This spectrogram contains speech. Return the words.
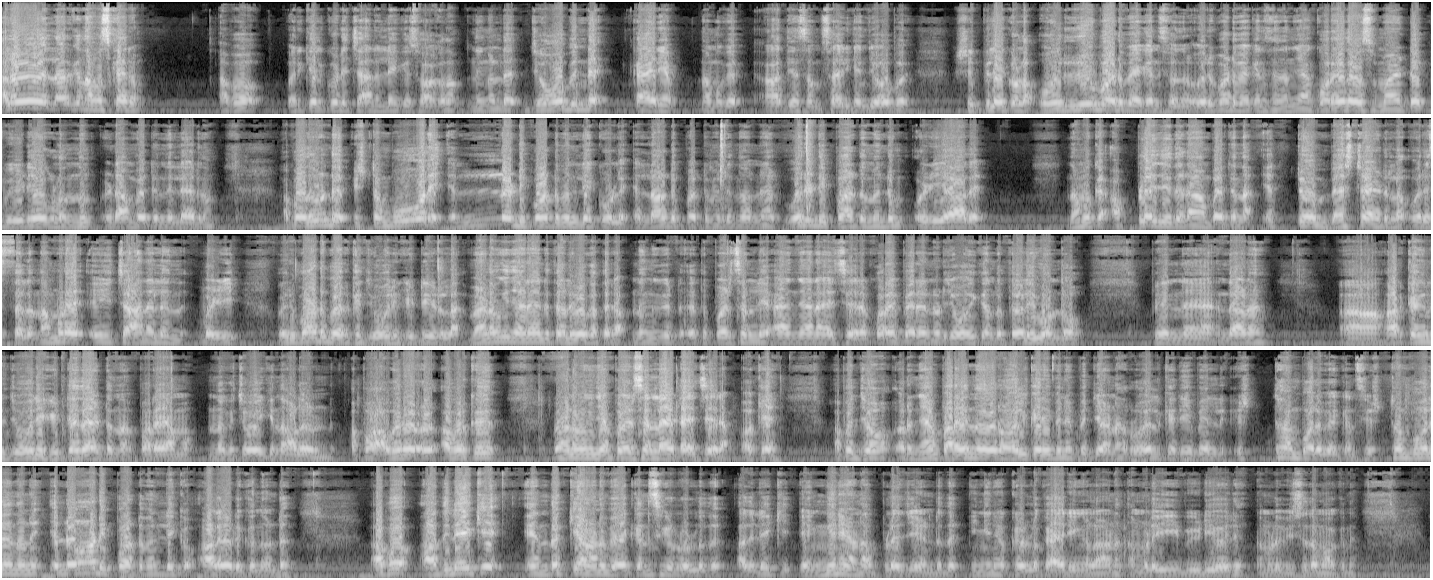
Hello എല്ലാവർക്കും നമസ്കാരം. അപ്പോൾ ഒരിക്കൽ കൂടി ചാനലിലേക്ക് സ്വാഗതം. നിങ്ങളുടെ ജോബിന്റെ കാര്യം നമുക്ക് ആദ്യം സംസാരിക്കാം. ജോബ് ഷിപ്പിലേക്കുള്ള ഒരുപാട് വേക്കൻസി വന്നു ഒരുപാട് വേക്കൻസി വന്നു ഞാൻ കുറേ ദിവസമായിട്ട് വീഡിയോകളൊന്നും ഇടാൻ പറ്റുന്നില്ലായിരുന്നു. അപ്പോൾ അതുകൊണ്ട് ഇഷ്ടംപോലെ എല്ലാ ഡിപ്പാർട്ട്മെന്റിലേക്കുള്ള എല്ലാ ഡിപ്പാർട്ട്മെന്റും എന്ന് പറഞ്ഞാൽ ഒരു ഡിപ്പാർട്ട്മെന്റും ഒഴിയാതെ നമുക്ക് അപ്ലൈ ചെയ്തിടാൻ പറ്റുന്ന ഏറ്റവും ബെസ്റ്റ് ആയിട്ടുള്ള ഒരു സ്ഥലം. നമ്മുടെ ഈ ചാനൽ വഴി ഒരുപാട് പേർക്ക് ജോലി കിട്ടിയിട്ടുള്ള വേണമെങ്കിൽ ഞാൻ അതിന്റെ തെളിവൊക്കെ തരാം. നിങ്ങൾക്ക് പേഴ്സണലി ഞാൻ അയച്ചു തരാം. കുറെ പേര് എന്നോട് ചോദിക്കുന്നുണ്ട് തെളിവുണ്ടോ? പിന്നെ എന്താണ് ആർക്കെങ്കിലും ജോലി കിട്ടിയതായിട്ടൊന്ന് പറയാമോ എന്നൊക്കെ ചോദിക്കുന്ന ആളുകളുണ്ട്. അപ്പൊ അവർ അവർക്ക് വേണമെങ്കിൽ ഞാൻ പേഴ്സണലായിട്ട് അയച്ചു തരാം. ഓക്കെ? അപ്പൊ ജോ ഞാൻ പറയുന്നത് റോയൽ കരീബിനെ പറ്റിയാണ്. റോയൽ കരീബിയനിൽ ഇഷ്ടം പോലെ വേക്കൻസി ഇഷ്ടം പോലെ എന്ന് പറഞ്ഞാൽ എല്ലാ ഡിപ്പാർട്ട്മെന്റിലേക്കും ആളെ എടുക്കുന്നുണ്ട്. അപ്പോൾ അതിലേക്ക് എന്തൊക്കെയാണ് വേക്കൻസികൾ ഉള്ളത് അതിലേക്ക് എങ്ങനെയാണ് അപ്ലൈ ചെയ്യേണ്ടത് ഇങ്ങനെയൊക്കെയുള്ള കാര്യങ്ങളാണ് നമ്മൾ ഈ വീഡിയോയിൽ നമ്മൾ വിശദമാക്കുന്നത്.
